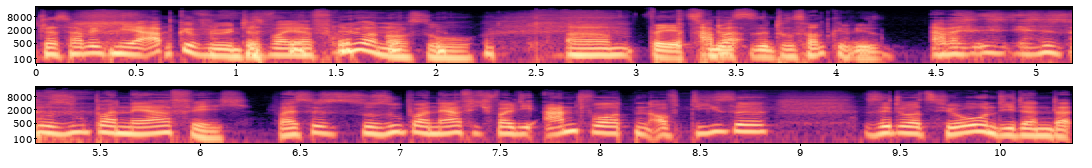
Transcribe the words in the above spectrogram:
das habe ich mir ja abgewöhnt. Das war ja früher noch so. Ähm, Wäre jetzt zumindest aber, interessant gewesen. Aber es ist, es ist so super nervig. Weißt du, es ist so super nervig, weil die Antworten auf diese Situation, die dann da,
